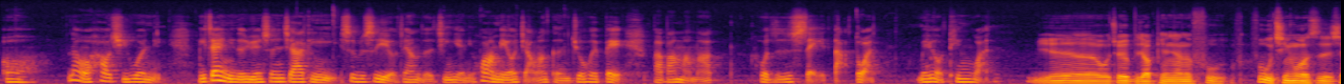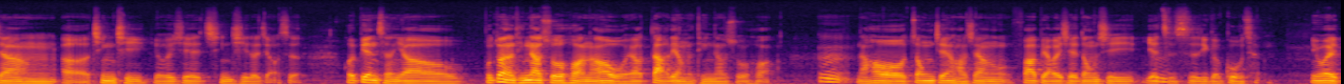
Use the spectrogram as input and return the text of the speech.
哦，那我好奇问你，你在你的原生家庭是不是也有这样子的经验？你话没有讲完，可能就会被爸爸妈妈或者是谁打断，没有听完。也、yeah, 我觉得比较偏向的父父亲，或是像呃亲戚，有一些亲戚的角色，会变成要不断的听他说话，然后我要大量的听他说话，嗯，然后中间好像发表一些东西，也只是一个过程，嗯、因为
